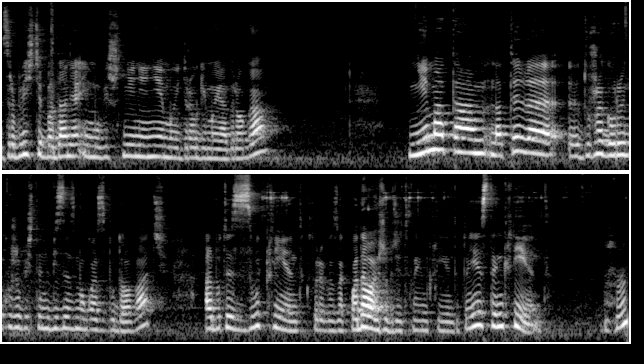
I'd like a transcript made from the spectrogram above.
zrobiliście badania i mówisz, nie, nie, nie, mój drogi, moja droga, nie ma tam na tyle y, dużego rynku, żebyś ten biznes mogła zbudować, albo to jest zły klient, którego zakładałaś, że będzie Twoim klientem. To nie jest ten klient. E,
